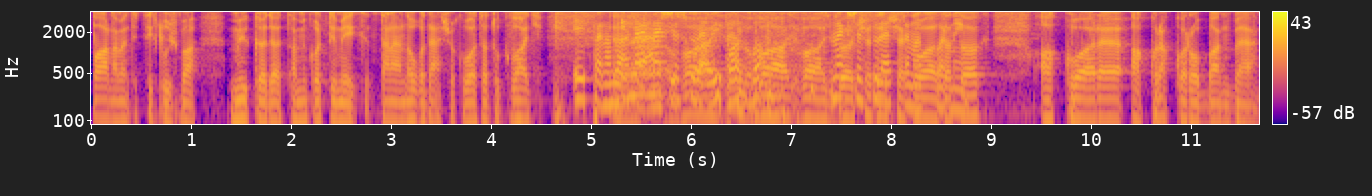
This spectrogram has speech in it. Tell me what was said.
parlamenti ciklusban működött, amikor ti még talán óvodások voltatok, vagy... Éppen az általános vagy, vagy, vagy bölcsödések voltatok, akkor, akkor, akkor robbant be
